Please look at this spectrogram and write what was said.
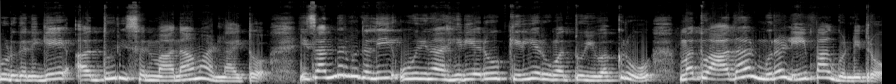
ಹುಡುಗನಿಗೆ ಅದ್ದೂರಿ ಸನ್ಮಾನ ಮಾಡಲಾಯಿತು. ಈ ಸಂದರ್ಭದಲ್ಲಿ ಊರಿನ ಹಿರಿಯರು, ಕಿರಿಯರು ಮತ್ತು ಯುವಕರು ಮತ್ತು ಆಧಾರ್ ಮುರಳಿ ಪಾಲ್ಗೊಂಡಿದ್ರು.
